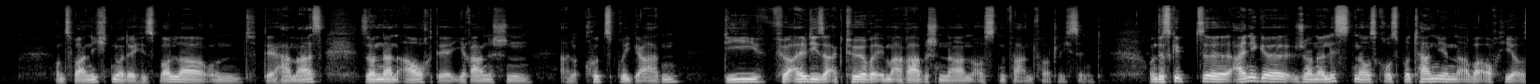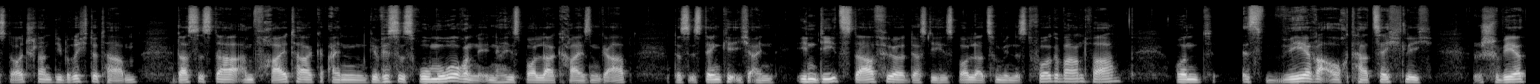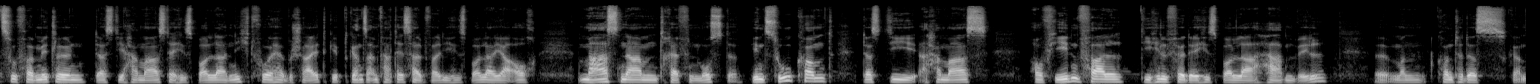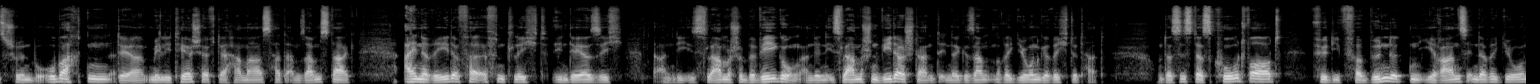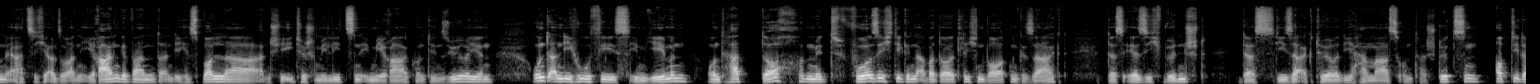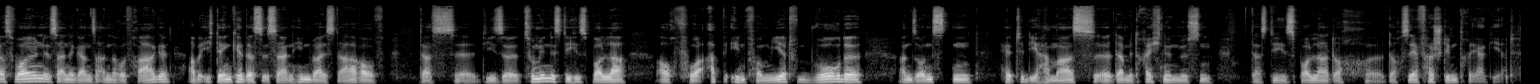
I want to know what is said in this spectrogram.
und zwar nicht nur der Hisbollah und der Hamas, sondern auch der iranischen Al-Quds-Brigaden, die für all diese Akteure im arabischen Nahen Osten verantwortlich sind. Und es gibt äh, einige Journalisten aus Großbritannien, aber auch hier aus Deutschland, die berichtet haben, dass es da am Freitag ein gewisses Rumoren in Hisbollah-Kreisen gab. Das ist, denke ich, ein Indiz dafür, dass die Hisbollah zumindest vorgewarnt war. Und es wäre auch tatsächlich schwer zu vermitteln, dass die Hamas der Hisbollah nicht vorher Bescheid gibt. Ganz einfach deshalb, weil die Hisbollah ja auch Maßnahmen treffen musste. Hinzu kommt, dass die Hamas auf jeden Fall die Hilfe der Hisbollah haben will. Äh, man konnte das ganz schön beobachten. Der Militärchef der Hamas hat am Samstag eine Rede veröffentlicht, in der er sich an die islamische Bewegung, an den islamischen Widerstand in der gesamten Region gerichtet hat. Und das ist das Codewort für die Verbündeten Irans in der Region. Er hat sich also an Iran gewandt, an die Hisbollah, an schiitische Milizen im Irak und in Syrien und an die Houthis im Jemen und hat doch mit vorsichtigen, aber deutlichen Worten gesagt, dass er sich wünscht, dass diese Akteure die Hamas unterstützen. Ob die das wollen, ist eine ganz andere Frage. Aber ich denke, das ist ein Hinweis darauf, dass äh, diese, zumindest die Hisbollah, auch vorab informiert wurde. Ansonsten hätte die Hamas äh, damit rechnen müssen, dass die Hisbollah doch, äh, doch sehr verstimmt reagiert.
